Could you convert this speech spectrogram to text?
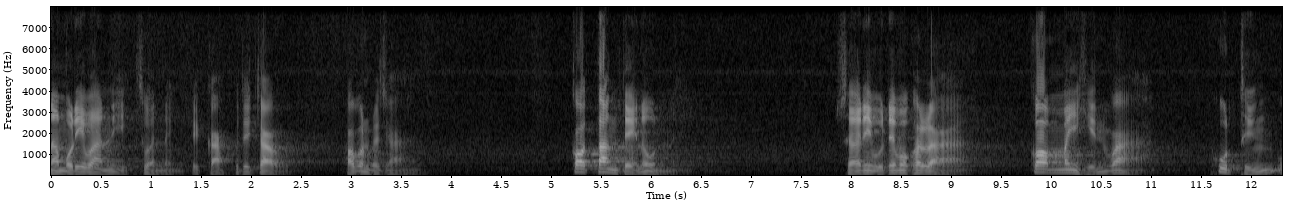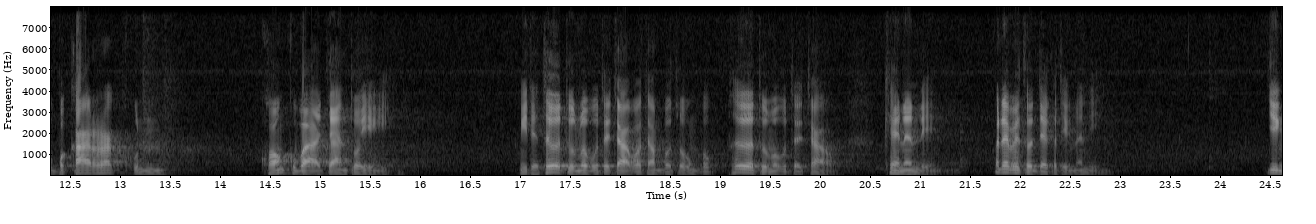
นำบริวารอีกส่วนหนึ่งไปกราบพระพุทธเจ้าพระบรราชา ก็ตั้งแต่นู่นสารีบุตรและโมคคัลลาก็ไม่เห็นว่าพูดถึงอุปการะคุณ ของครูบาอาจารย์ตัวเองอีก มีแต่เทิดทูนพระพุทธเจ้าพระธรรมพระสงฆ์เทิดทูนพระพุทธเจ้า แค่นั้นเองไม่ได้ไปสนใจกับสิ่งนั้นเองยิ่ง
